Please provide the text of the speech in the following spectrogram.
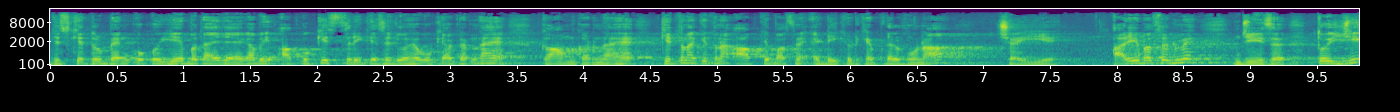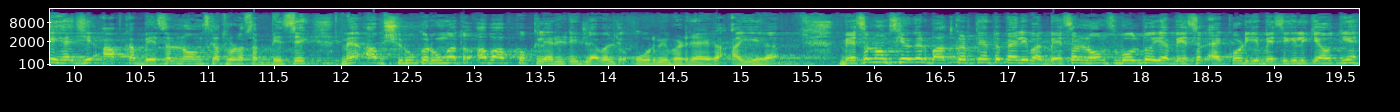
जिसके थ्रू बैंकों को ये बताया जाएगा भाई आपको किस तरीके से जो है वो क्या करना है? काम करना है। कितना कितना आपके पास में एडिक्यूट कैपिटल होना चाहिए। आ रही है समझ में? जी सर। तो ये है जी आपका बेसल नॉर्म्स का थोड़ा सा बेसिक मैं अब शुरू करूँगा तो अब आपको क्लैरिटी लेवल जो और भी बढ़ जाएगा, आइएगा। बेसल नॉर्म्स की अगर बात करते हैं तो पहली बात बेसल नॉर्म्स बोल दो या बेसल एकॉर्ड ये बेसिकली क्या होती है?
